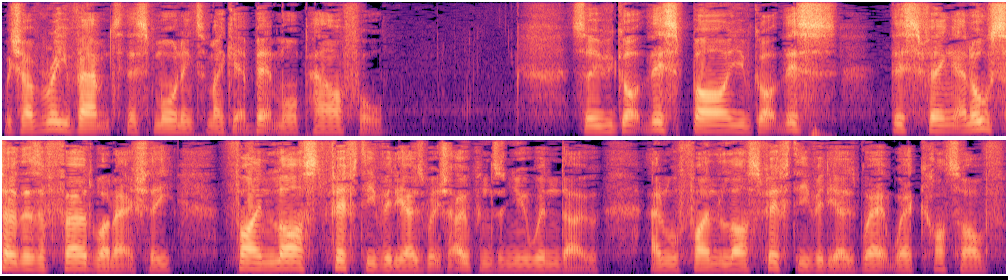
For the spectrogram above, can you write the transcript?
which I've revamped this morning to make it a bit more powerful. So you've got this bar, you've got this this thing, and also there's a third one actually. Find last 50 videos, which opens a new window, and we'll find the last 50 videos where where Kotov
